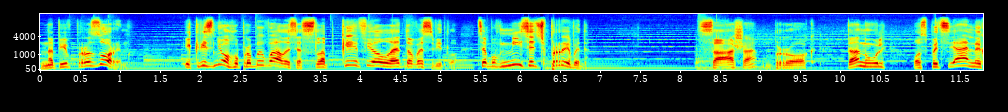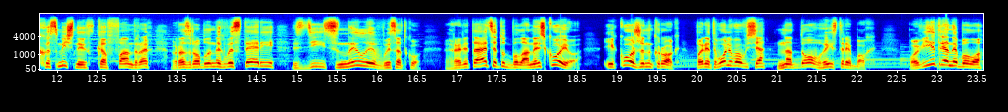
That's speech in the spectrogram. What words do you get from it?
напівпрозорим, і крізь нього пробивалося слабке фіолетове світло. Це був місяць-привид. Саша, Брок та Нуль у спеціальних космічних скафандрах, розроблених в естерії, здійснили висадку. Гравітація тут була низькою, і кожен крок перетворювався на довгий стрибок. Повітря не було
